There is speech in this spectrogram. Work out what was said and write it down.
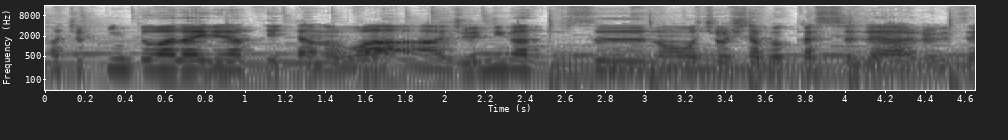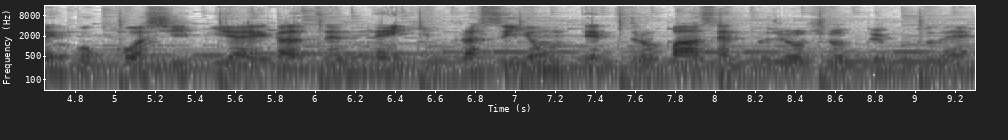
まあ、直近と話題になっていたのは、12月の消費者物価指数である全国コア CPI が前年比プラス4.0%上昇ということで、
